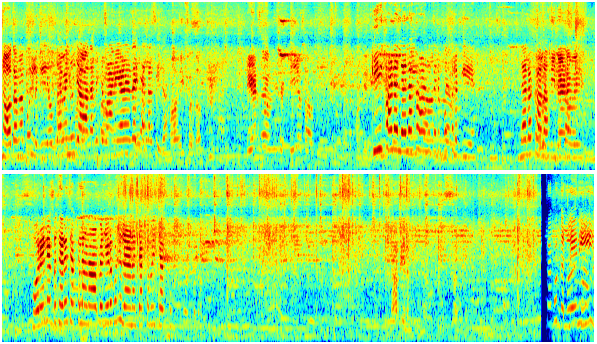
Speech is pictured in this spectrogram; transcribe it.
ਨਾ ਤਾਂ ਮੈਂ ਭੁੱਲ ਗਈ ਉਦਾਂ ਮੈਨੂੰ ਯਾਦ ਆ ਵੀ ਟਵਾਣੇ ਵਾਲਿਆਂ ਦਾ ਹੀ ਥੈਲਾ ਸੀਗਾ। ਹਾਂ ਹੀ ਫਰਦਾ ਡੇਢ ਸਾਲ ਦੀ ਛੱਟੀ ਆ ਸਾਲ ਦੀ। ਕੀ ਖਾਣਾ? ਲੈ ਲੈ ਖਾਣ ਨੂੰ ਤੇਰੇ ਭੁੱਖ ਲੱਗੀ ਹੈ ਲੈ ਲੈ ਖਾ ਲਾ। ਕੀ ਲੈਣਾ ਬਈ? ਹੋਰ ਇਹਨੇ ਬਥੇਰੇ ਚੱਕ ਲੈਣਾ ਆਪੇ ਜਿਹੜਾ ਕੁਝ ਲੈਣਾ ਚੱਕ ਵੀ ਚੱਕ। ਆ ਪੇ ਨਮਕੀਨ ਤਾਂ ਕੋਈ ਗੱਲੇ ਨਹੀਂ।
